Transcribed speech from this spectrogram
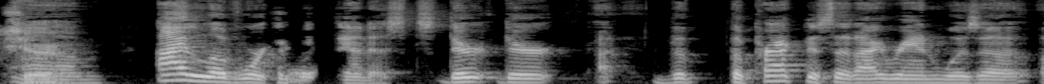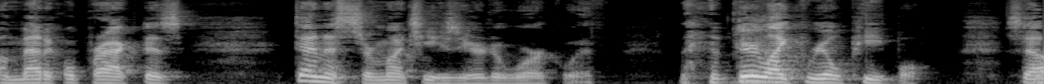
Sure. Um, I love working with dentists. They're they're uh, the the practice that I ran was a, a medical practice. Dentists are much easier to work with. they're Yeah. like real people. So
